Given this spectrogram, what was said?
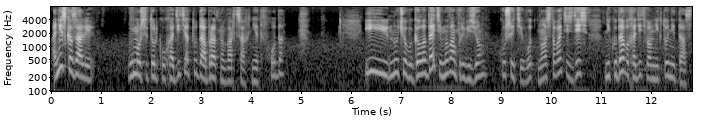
Они сказали, вы можете только уходить оттуда, обратно в Арцах нет входа. И, ну что, вы голодаете, мы вам привезем, кушайте. Вот, но оставайтесь здесь, никуда выходить вам никто не даст.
